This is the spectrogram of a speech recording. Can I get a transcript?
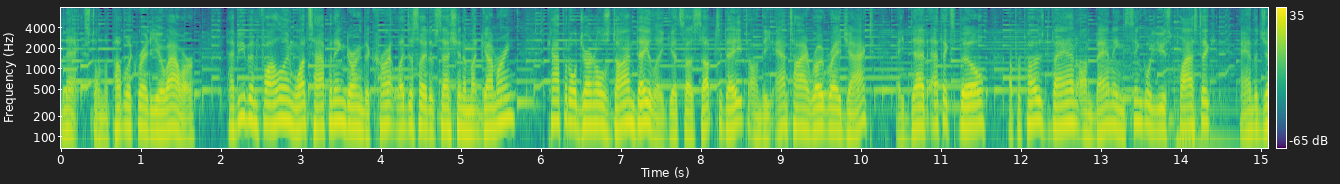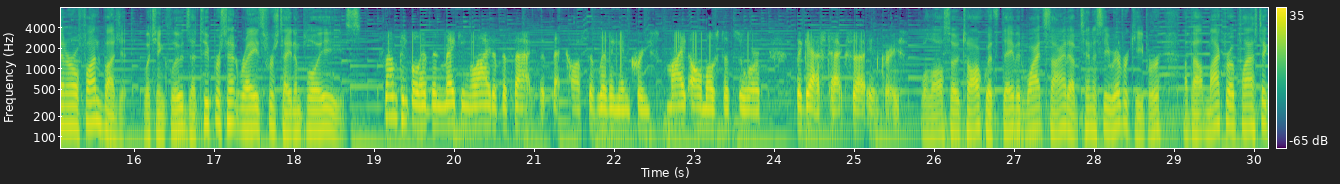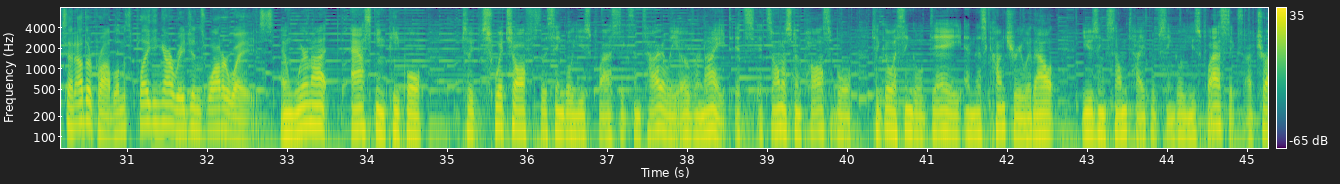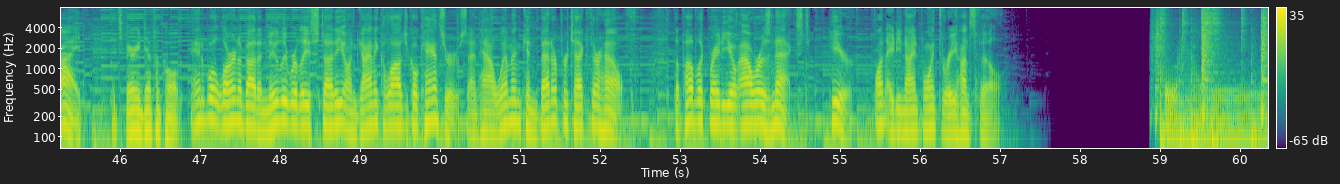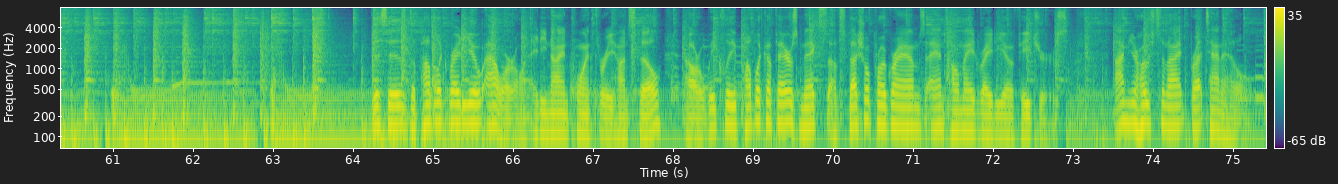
Next on the Public Radio Hour, have you been following what's happening during the current legislative session in Montgomery? Capitol Journal's Don Dailey gets us up to date on the Anti Road Rage Act, a dead ethics bill, a proposed ban on banning single use plastic, and the general fund budget, which includes a 2% raise for state employees. Some people have been making light of the fact that that cost of living increase might almost absorb the gas tax uh, increase. We'll also talk with David Whiteside of Tennessee Riverkeeper about microplastics and other problems plaguing our region's waterways. And we're not asking people to switch off the single-use plastics entirely overnight. It's it's almost impossible to go a single day in this country without using some type of single-use plastics. I've tried. It's very difficult. And we'll learn about a newly released study on gynecological cancers and how women can better protect their health. The Public Radio Hour is next, here on 89.3 Huntsville. This is the Public Radio Hour on 89.3 Huntsville, our weekly public affairs mix of special programs and homemade radio features. I'm your host tonight, Brett Tannehill.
